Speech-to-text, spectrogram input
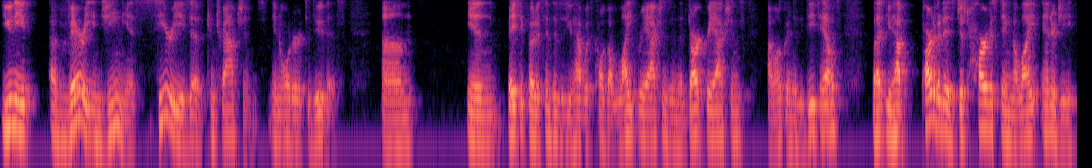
you need a very ingenious series of contraptions in order to do this. Um, in basic photosynthesis, you have what's called the light reactions and the dark reactions. I won't go into the details, but you have part of it is just harvesting the light energy.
